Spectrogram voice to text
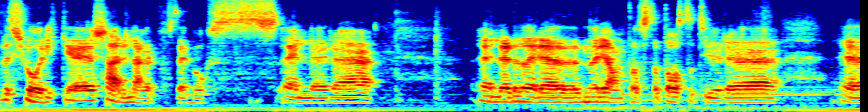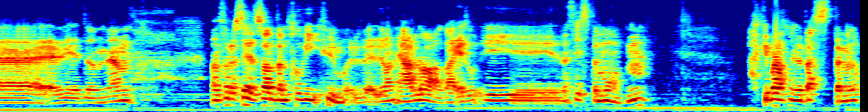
det slår ikke skjære leverposteiboks eller eh, eller det derre når jeg antasta tastaturet-videoen eh, min. Men for å si det sånn, de to humorvideoene jeg har laga i, i, den siste måneden, er ikke blant mine beste, men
